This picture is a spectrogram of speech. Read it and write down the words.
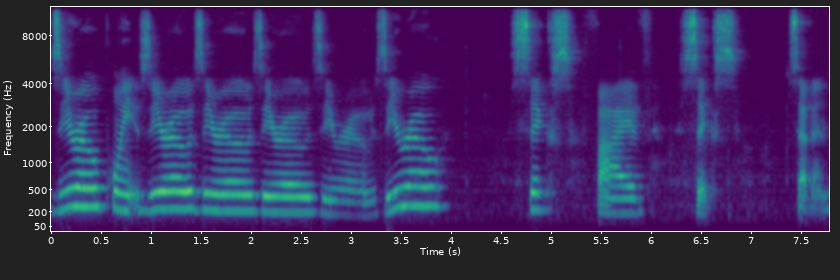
0.000006567.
